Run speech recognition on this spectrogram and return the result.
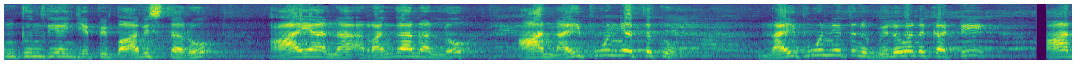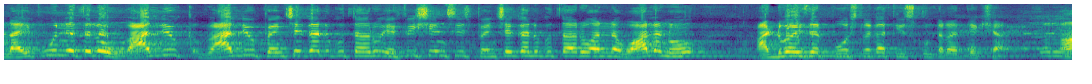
ఉంటుంది అని చెప్పి భావిస్తారో ఆయా నా- రంగాలలో ఆ నైపుణ్యతకు నైపుణ్యతను విలువను కట్టి ఆ నైపుణ్యతలో వాల్యూ వాల్యూ పెంచగలుగుతారు ఎఫిషియన్సీస్ పెంచగలుగుతారు అన్న వాళ్ళను అడ్వైజర్ పోస్టులుగా తీసుకుంటారు అధ్యక్ష. ఆ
